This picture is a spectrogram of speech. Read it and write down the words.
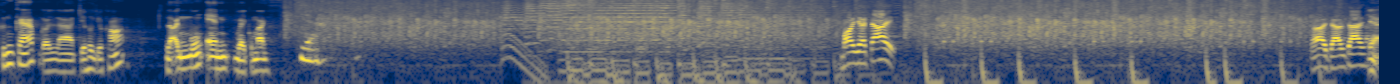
cứng cáp gọi là chịu thương chịu khó. Là anh muốn em về cùng anh. Dạ. Mời nhà trai. Rồi chào anh trai. Dạ.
